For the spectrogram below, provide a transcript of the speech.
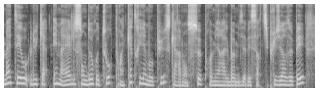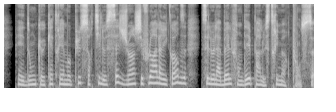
Matteo, Lucas et Maël sont de retour pour un quatrième opus, car avant ce premier album, ils avaient sorti plusieurs EP. Et donc, euh, quatrième opus sorti le 16 juin chez Floral Records. C'est le label fondé par le streamer Ponce.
